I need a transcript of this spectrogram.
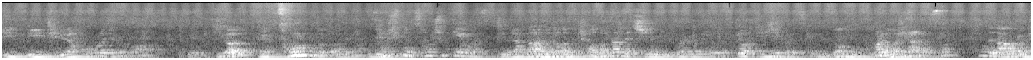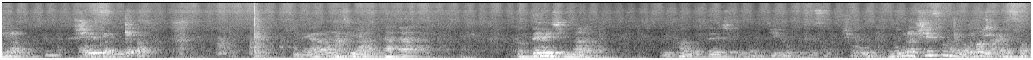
니니 딜량 꼬라지를 봐 네가 그냥 소름 돋아 그냥 30분 30게임을 딜량 나도 너 저번에 지금 이걸로 뼈 뒤집어. 너몇킬 알았어? 근데 나는 몇킬 알았어? 시에가 있겠다. 내가 라이팅이야. 너 때리신다. 이판 너 때리신다. 니도 못했어 누구랑 실수는 너가 잘했어.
